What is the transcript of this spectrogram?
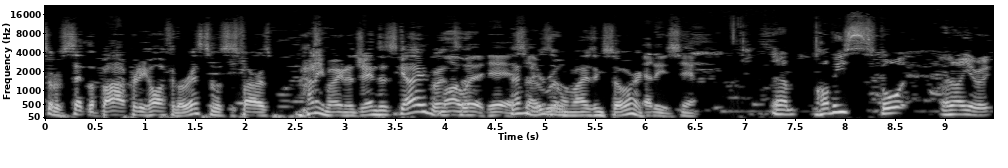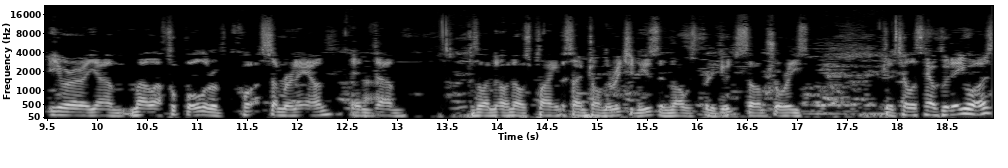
Sort of set the bar pretty high for the rest of us as far as honeymoon agendas go. But My uh, word, yeah. that So is real, an amazing story. that is, yeah. Um, hobbies, sport. I know you're a, you're a um, Mala footballer of some renown, and um, because I know, I was playing at the same time that Richard is, and I was pretty good, so I'm sure he's going to tell us how good he was.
